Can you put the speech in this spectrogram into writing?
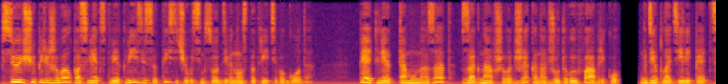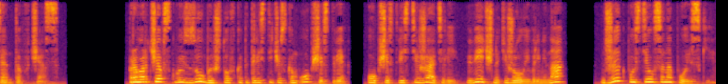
все еще переживал последствия кризиса 1893 года. Пять лет тому назад загнавшего Джека на джутовую фабрику, где платили пять центов в час. Проворчав сквозь зубы, что в капиталистическом обществе, обществе стяжателей, вечно тяжелые времена, Джек пустился на поиски.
